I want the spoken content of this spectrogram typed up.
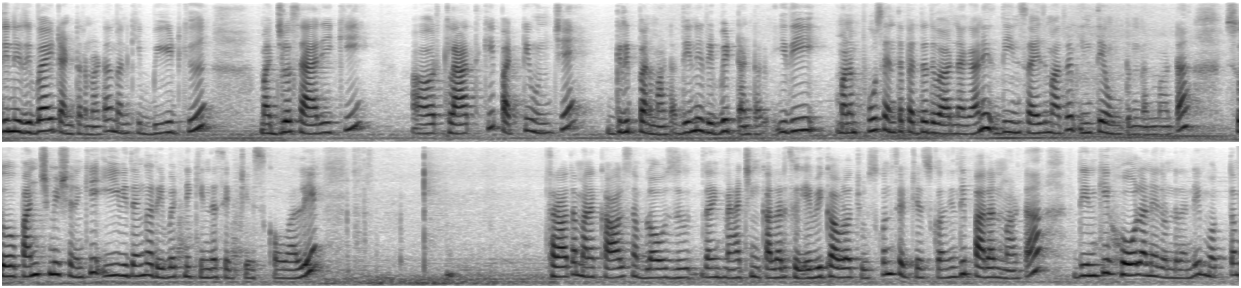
దీన్ని రివైట్ అంటారనమాట మనకి బీడ్కి మధ్యలో శారీకి ఆర్ క్లాత్కి పట్టి ఉంచే గ్రిప్ అనమాట దీన్ని రివిట్ అంటారు. ఇది మనం పూస ఎంత పెద్దది వాడినా కానీ దీని సైజు మాత్రం ఇంతే ఉంటుందన్నమాట. సో పంచ్ మిషన్కి ఈ విధంగా రివెట్ని కింద సెట్ చేసుకోవాలి. తర్వాత మనకు కావాల్సిన బ్లౌజ్ దానికి మ్యాచింగ్ కలర్స్ ఏవి కావాలో చూసుకొని సెట్ చేసుకోవాలి. ఇది పర్ అనమాట దీనికి హోల్ అనేది ఉండదండి. మొత్తం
